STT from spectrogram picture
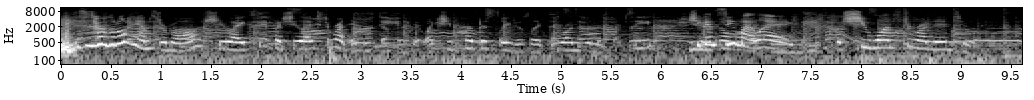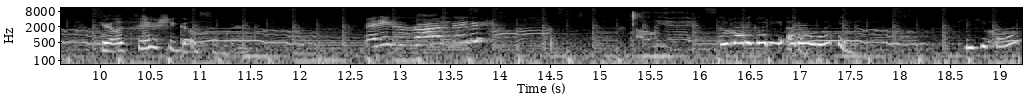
This is her little hamster ball. She likes it, but she likes to run into stuff with it. Like she purposely just like runs into stuff. See, she can see my leg, but she wants to run into it. Here, let's see if she goes somewhere. Ready to run, baby? You gotta go the other way. Can you keep going?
